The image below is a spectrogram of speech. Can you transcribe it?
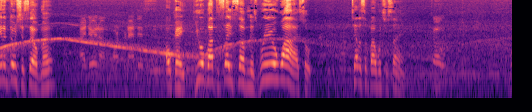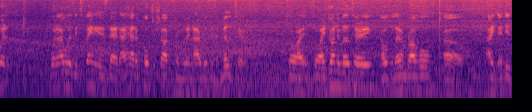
Introduce yourself, man. How you doing? I'm Mark Fernandez. Okay, you about to say something that's real wise, so tell us about what you're saying. So, what what I was explaining is that I had a culture shock from when I was in the military. So I so I joined the military. I was 11 Bravo. Uh, I, I did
